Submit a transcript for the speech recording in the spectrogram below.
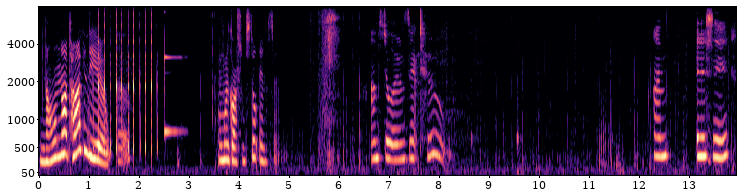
No, I'm not talking to you. Oh. Oh my gosh, I'm still innocent. I'm still innocent too. I'm innocent.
